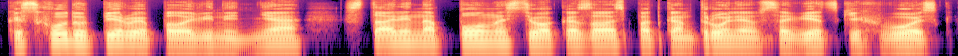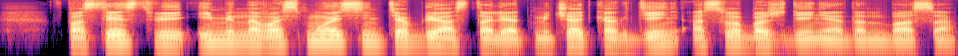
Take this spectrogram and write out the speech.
К исходу первой половины дня Сталина полностью оказалась под контролем советских войск. Впоследствии именно 8 сентября стали отмечать как День освобождения Донбасса.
